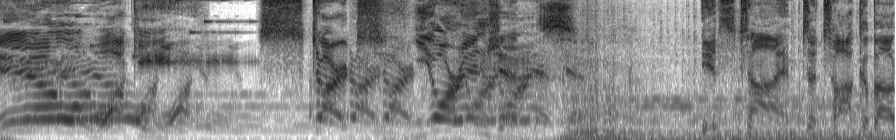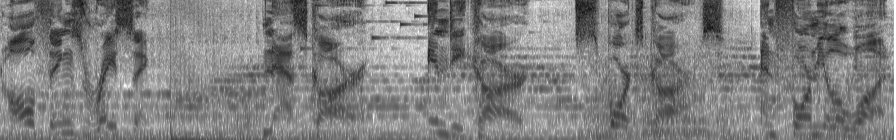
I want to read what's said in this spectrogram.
Milwaukee. Start your engines. It's time to talk about all things racing NASCAR, IndyCar, sports cars, and Formula One.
